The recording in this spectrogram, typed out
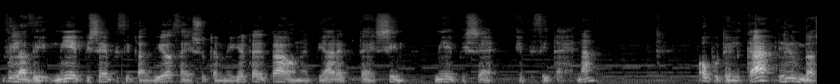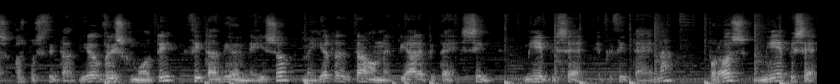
Δηλαδή, μη επί σε επί θ2 θα ισούται με γιώτα τετράγωνο επί r επί t συν μη επί σε επί θ1, όπου τελικά, λύνοντας ως προς θ2, βρίσκουμε ότι θ2 είναι ίσο με γιώτα τετράγωνο επί r επί t συν μη επί σε επί θ1 προς μη επί σε.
